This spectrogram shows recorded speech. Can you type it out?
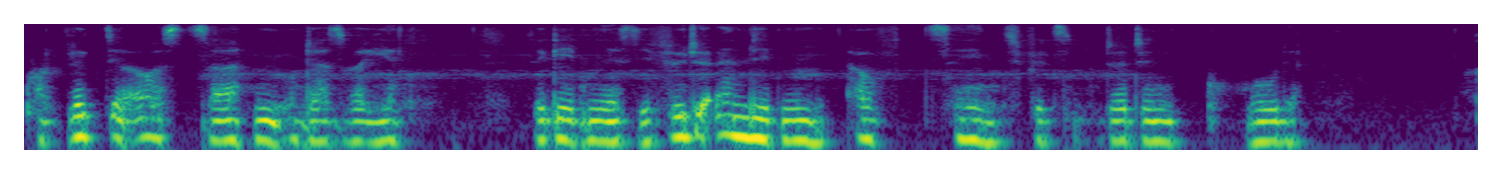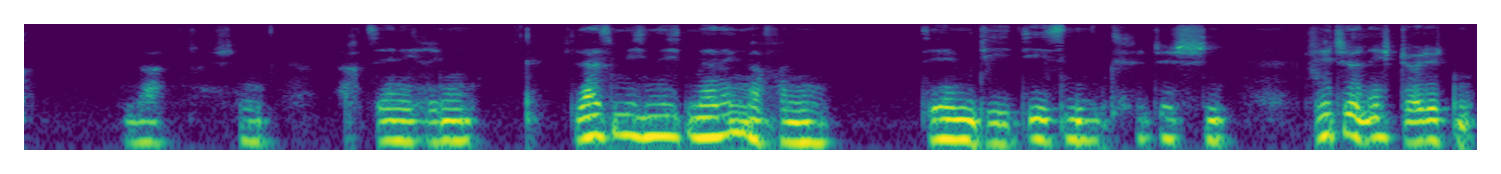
Konflikte auszahlten und das war ihr Ergebnis. Sie führte ein Leben auf zehn Spitzen unter den Kommode. Nach 18-Jährigen. Ich lasse mich nicht mehr länger von dem, die diesen kritischen und ich deuteten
